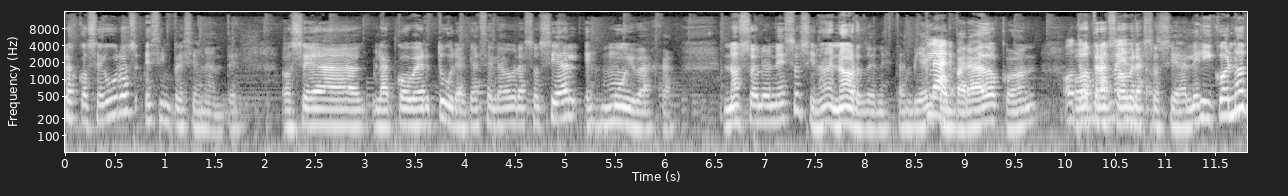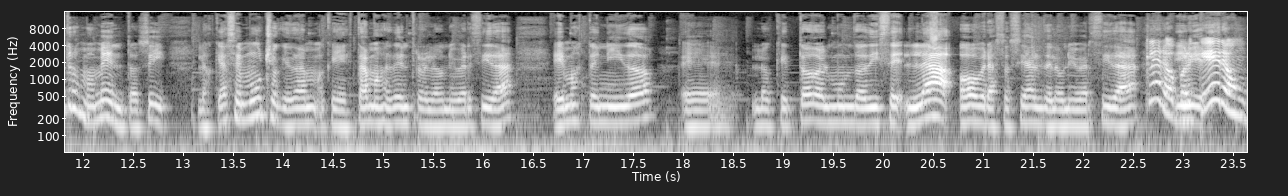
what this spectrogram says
los coseguros es impresionante. O sea, la cobertura que hace la obra social es muy baja. No solo en eso, sino en órdenes también, comparado con otras obras sociales y con otros momentos, sí. Los que hace mucho que, que estamos dentro de la universidad, hemos tenido eh, lo que todo el mundo dice, la obra social de la universidad. Claro, porque era un,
